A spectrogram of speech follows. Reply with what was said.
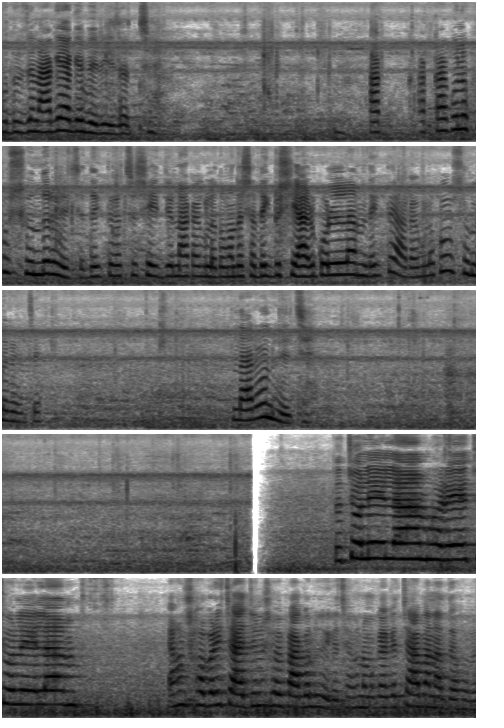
দেখো, দুজন আগে আগে বেরিয়ে যাচ্ছে। আক- আঁকাগুলো খুব সুন্দর হয়েছে, দেখতে পাচ্ছ? সেই জন্য আঁকাগুলো তোমাদের সাথে একটু শেয়ার করলাম দেখতে, আঁকাগুলো খুব সুন্দর হয়েছে। দারুণ হয়েছে। তো চলে এলাম ঘরে, চলে এলাম। এখন সবারই চায়ের জন্য সবাই পাগল হয়ে গেছে, এখন আমাকে আগে চা বানাতে হবে।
